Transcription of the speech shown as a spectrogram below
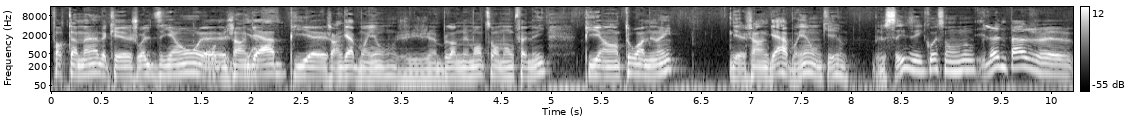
fortement avec Joël Dion, Oh, Jean. Gab, puis Jean Gab, voyons, j'ai j'ai un blanc de mémoire de son nom de famille, puis Anto Hamelin, il y a Jean Gab, voyons, ok, je sais c'est quoi son nom? Il a une page euh,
